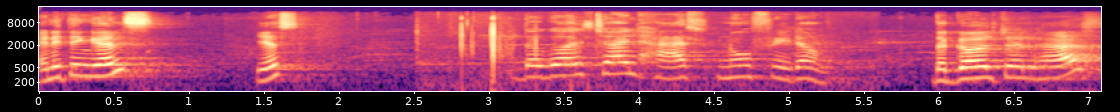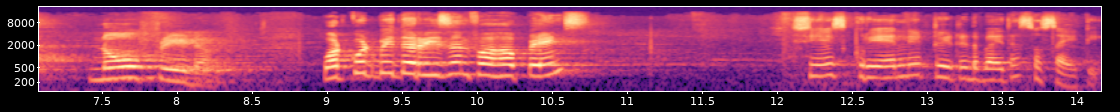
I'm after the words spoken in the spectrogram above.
Anything else? Yes? The girl child has no freedom. The girl child has no freedom. What could be the reason for her pains? She is cruelly treated by the society.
